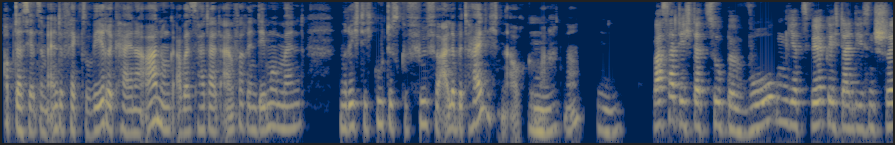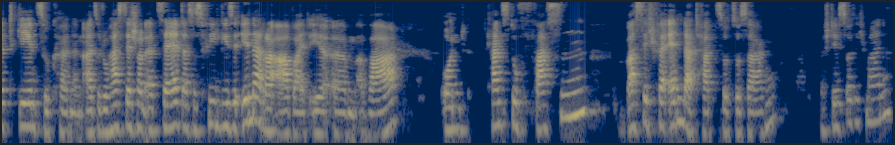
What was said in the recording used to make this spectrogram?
Ob das jetzt im Endeffekt so wäre, keine Ahnung, aber es hat halt einfach in dem Moment ein richtig gutes Gefühl für alle Beteiligten auch gemacht. Mhm. Ne? Mhm. Was hat dich dazu bewogen, jetzt wirklich dann diesen Schritt gehen zu können? Also du hast ja schon erzählt, dass es viel diese innere Arbeit ähm, war. Und kannst du fassen, was sich verändert hat sozusagen? Verstehst du, was ich meine?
